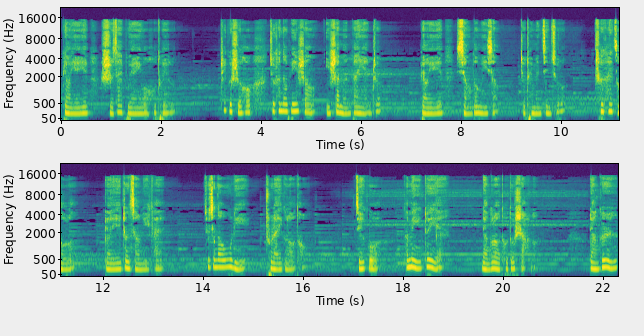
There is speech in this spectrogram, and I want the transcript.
表爷爷实在不愿意往后退了。这个时候，就看到边上一扇门半掩着，表爷爷想都没想，就推门进去了。车开走了，表爷爷正想离开，就见到屋里出来一个老头。结果他们一对眼，两个老头都傻了。两个人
